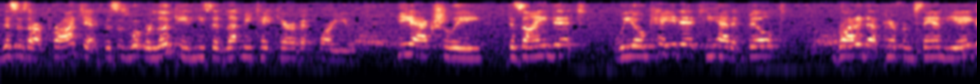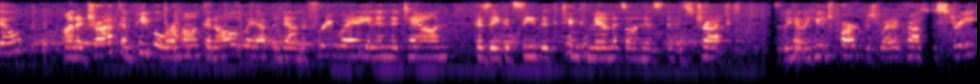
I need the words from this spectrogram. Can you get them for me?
This is our project. This is what we're looking. He said, let me take care of it for you. He actually designed it. We okayed it. He had it built brought it up here from San Diego on a truck, and people were honking all the way up and down the freeway and into town because they could see the Ten Commandments on his, his truck. So we have a huge park just right across the street,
